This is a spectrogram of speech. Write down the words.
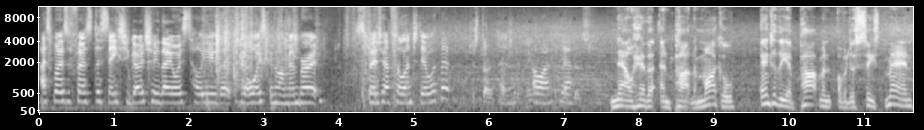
I suppose the first deceased you go to, they always tell you that you're always going to remember it. I suppose you have to learn to deal with it. Just don't touch anything. oh, well, yeah. Now Heather and partner Michael enter the apartment of a deceased man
